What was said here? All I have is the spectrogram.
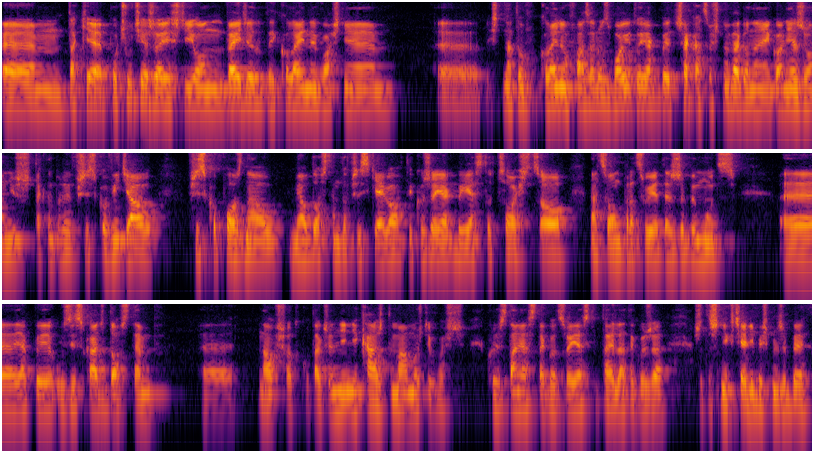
um, takie poczucie, że jeśli on wejdzie do tej kolejnej właśnie na tą kolejną fazę rozwoju, to jakby czeka coś nowego na niego, a nie, że on już tak naprawdę wszystko widział, wszystko poznał, miał dostęp do wszystkiego, tylko że jakby jest to coś, co, na co on pracuje też, żeby móc e, jakby uzyskać dostęp e, na ośrodku, także nie, nie każdy ma możliwość korzystania z tego, co jest tutaj, dlatego że, że też nie chcielibyśmy, żeby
